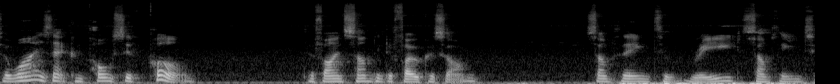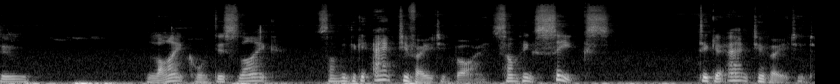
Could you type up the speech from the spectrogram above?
So, why is that compulsive pull to find something to focus on, something to read, something to like or dislike, something to get activated by, something seeks to get activated?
